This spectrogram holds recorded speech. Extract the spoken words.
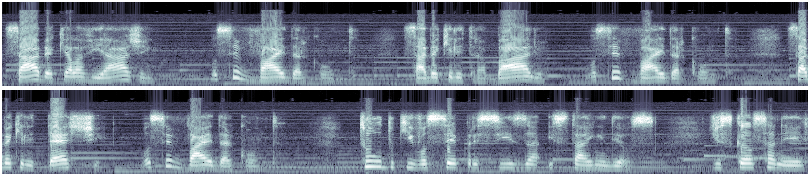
Sabe aquela viagem? Você vai dar conta. Sabe aquele trabalho? Você vai dar conta. Sabe aquele teste? Você vai dar conta. Tudo que você precisa está em Deus. Descansa nele.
